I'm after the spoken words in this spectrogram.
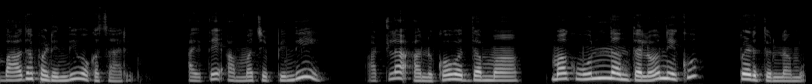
బాధపడింది ఒకసారి. అయితే అమ్మ చెప్పింది అట్లా అనుకోవద్దమ్మా. మాకు ఉన్నంతలో నీకు పెడుతున్నాము.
